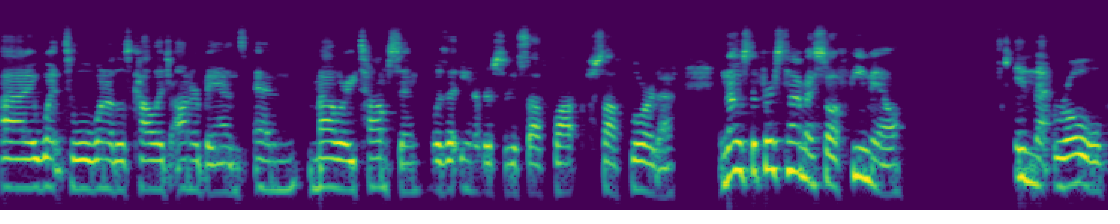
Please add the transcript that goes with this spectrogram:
I went to one of those college honor bands, and Mallory Thompson was at University of South South Florida, and that was the first time I saw a female in that role.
